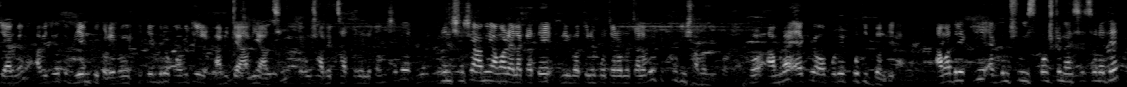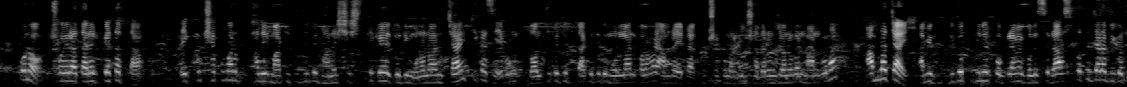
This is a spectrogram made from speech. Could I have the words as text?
চেয়ারম্যান আমি যেহেতু বিএনপি করি এবং একটি কেন্দ্রীয় কমিটির আমিতে আমি আছি এবং সাবেক ছাত্র নেতা হিসেবে দিন শেষে আমি আমার এলাকাতে নির্বাচনী প্রচারণা চালাবো এটি খুবই স্বাভাবিক কথা তো আমরা একে অপরের প্রতিদ্বন্দ্বী না আমাদের একটি একদম সুস্পষ্ট মেসেজ হলো যে কোনো স্বৈরাচারের পেতাত্তা এই খুকসা কুমার খালির মাটিতে যদি ধানের শীষ থেকে যদি মনোনয়ন চায় ঠিক আছে এবং দল থেকে যদি তাকে যদি মূল্যায়ন করা হয় আমরা এটা খুকসা কুমার খালি সাধারণ জনগণ মানবো না। আমরা চাই আমি বিগত দিনের প্রোগ্রামে বলেছি রাজপথে যারা বিগত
